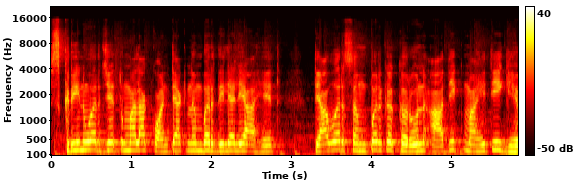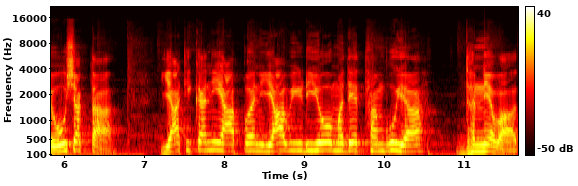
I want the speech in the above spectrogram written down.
स्क्रीनवर जे तुम्हाला कॉन्टॅक्ट नंबर दिलेले आहेत त्यावर संपर्क करून अधिक माहिती घेऊ शकता. या ठिकाणी आपण या व्हिडिओमध्ये थांबूया. धन्यवाद.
